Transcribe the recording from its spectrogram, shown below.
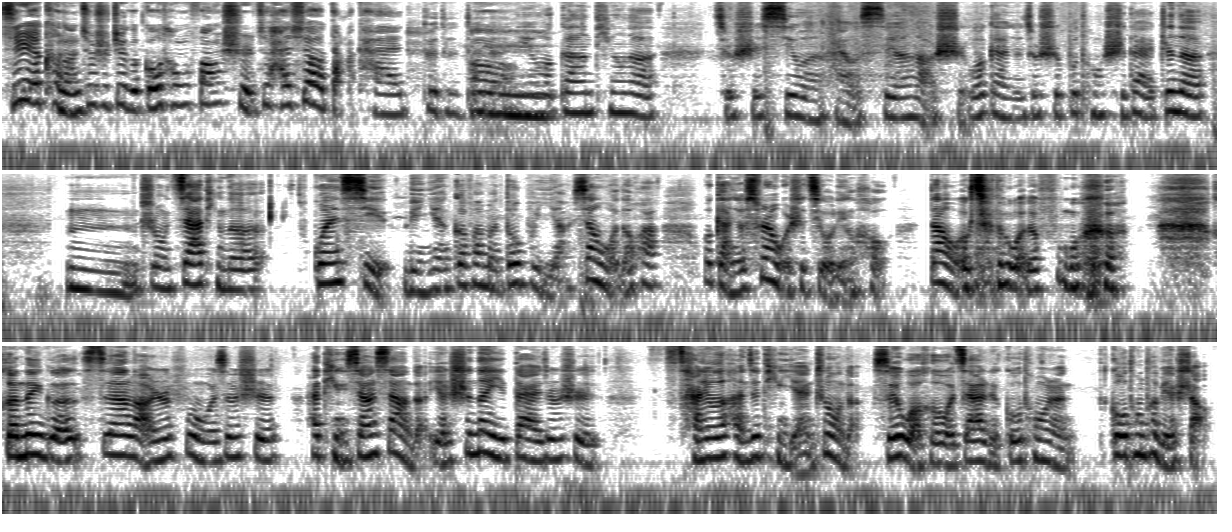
其实也可能就是这个沟通方式就还需要打开。对对对，因为我刚刚听了。就是西文还有思源老师，我感觉就是不同时代真的，嗯，这种家庭的关系理念各方面都不一样。像我的话，我感觉虽然我是九零后，但我觉得我的父母和和那个思源老师父母就是还挺相像的，也是那一代就是残留的痕迹挺严重的。所以我和我家里沟通人沟通特别少，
